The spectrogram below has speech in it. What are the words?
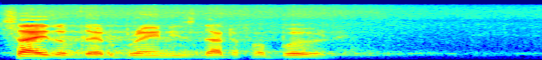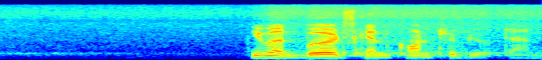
size of their brain is that of a bird. Even birds can contribute, I'm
